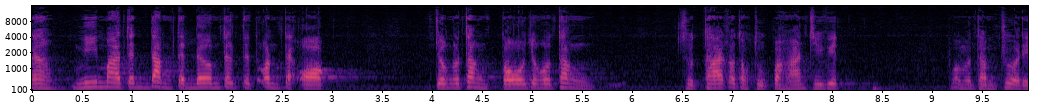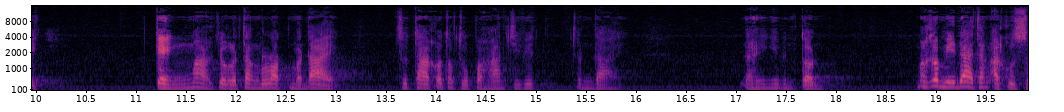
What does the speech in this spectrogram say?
นะมีมาแต่ดั้งแต่เดิมตั้งแต่ต้อนแต่ออก จนกระทั่งโตจนกระทั่งสุดท้ายก็ต้องถูกประหารชีวิต เพราะมันทำชั่วได้เก่งมากจนกระทั่งรอดมาได้ สุดท้ายก็ต้องถูกประหารชีวิต นได้อะไรอย่างนี้เป็นต้น มันก็มีได้ทั้งอกุศ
